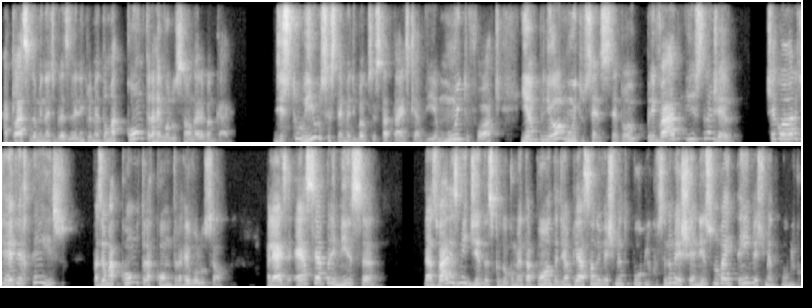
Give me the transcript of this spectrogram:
a classe dominante brasileira implementou uma contra-revolução na área bancária. Destruiu o sistema de bancos estatais que havia muito forte e ampliou muito o setor privado e estrangeiro. Chegou a hora de reverter isso, fazer uma contra-contra-revolução. Aliás, essa é a premissa das várias medidas que o documento aponta de ampliação do investimento público. Se não mexer nisso, não vai ter investimento público,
